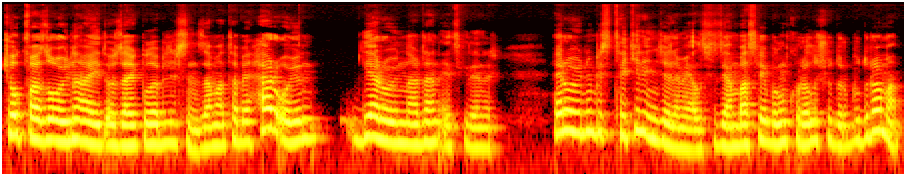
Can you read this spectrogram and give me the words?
çok fazla oyuna ait özellik bulabilirsiniz ama tabii her oyun diğer oyunlardan etkilenir. Her oyunu biz tekil incelemeye alışırız. Yani basketbolun kuralı şudur budur ama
